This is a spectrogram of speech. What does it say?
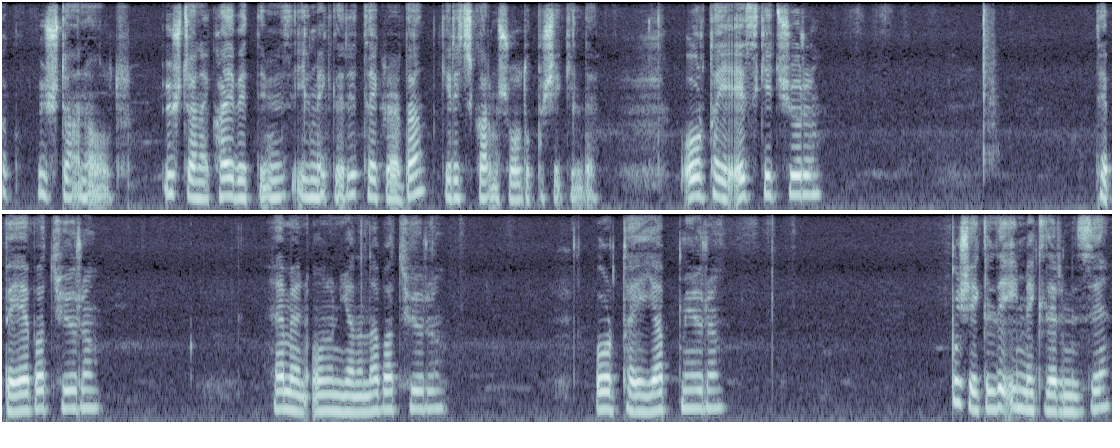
Bak 3 tane oldu. 3 tane kaybettiğimiz ilmekleri tekrardan geri çıkarmış olduk bu şekilde. Ortayı es geçiyorum. Tepeye batıyorum. Hemen onun yanına batıyorum. Ortayı yapmıyorum. Bu şekilde ilmeklerimizi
